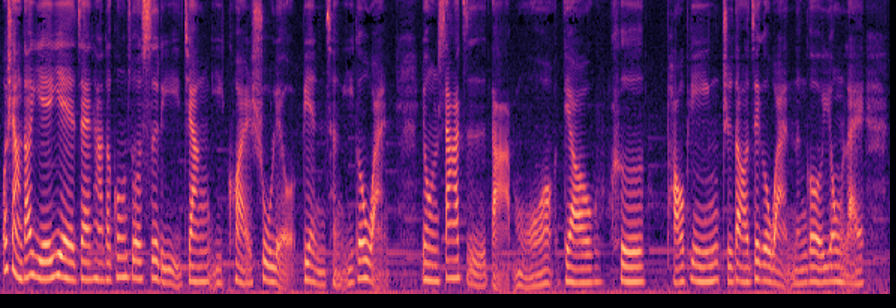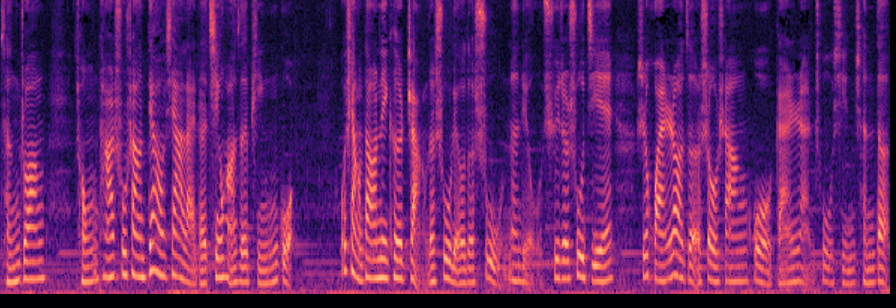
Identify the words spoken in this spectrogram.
我想到爷爷在他的工作室里，将一块树柳变成一个碗，用砂纸打磨、雕刻、刨平，直到这个碗能够用来盛装从他树上掉下来的青黄色苹果。我想到那棵长了树瘤的树，那扭曲的树节是环绕着受伤或感染处形成的，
